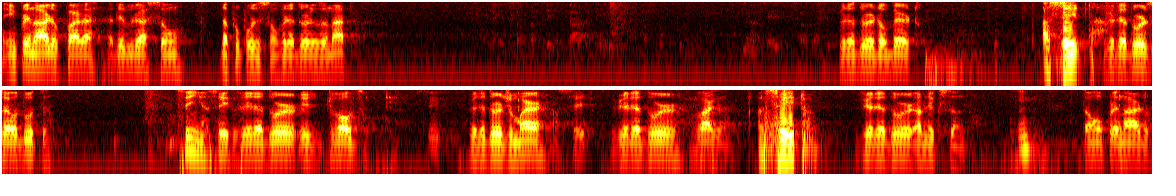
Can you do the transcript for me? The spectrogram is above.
em plenário para a deliberação da proposição. Vereador Zanata. Vereador Adalberto. Aceito. Vereador Zé Oduta. Sim, aceito. Vereador Edivaldo. Sim. Vereador Dilmar. Aceito. Vereador Wagner. Aceito. Vereador Alexandre. Hum. Então, o plenário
